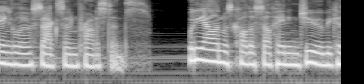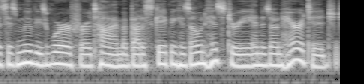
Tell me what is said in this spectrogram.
Anglo Saxon Protestants. Woody Allen was called a self hating Jew because his movies were, for a time, about escaping his own history and his own heritage,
